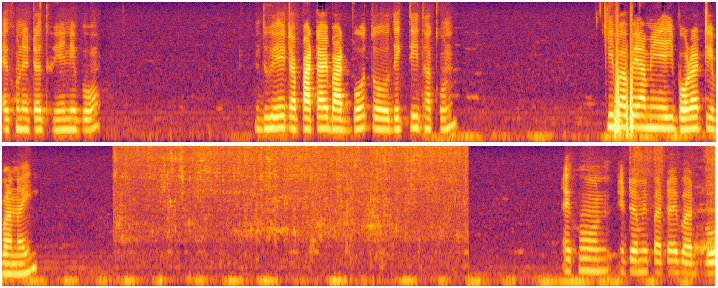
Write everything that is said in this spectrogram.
এখন এটা ধুয়ে নেব। ধুয়ে এটা পাটায় বাটবো, তো দেখতেই থাকুন কীভাবে আমি এই বড়াটি বানাই। এখন এটা আমি পাটায় বাটবো।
